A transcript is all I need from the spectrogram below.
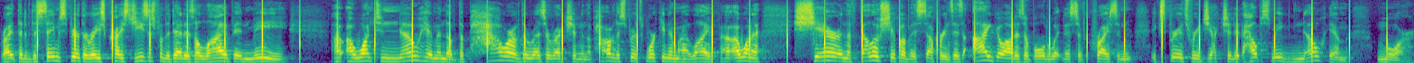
right? That if the same spirit that raised Christ Jesus from the dead is alive in me, I, I, want to know him and the, the power of the resurrection and the power of the Spirit's working in my life. I, I want to share in the fellowship of his sufferings as I go out as a bold witness of Christ and experience rejection. It helps me know him more.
